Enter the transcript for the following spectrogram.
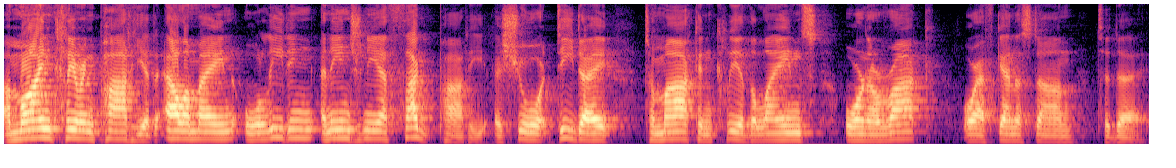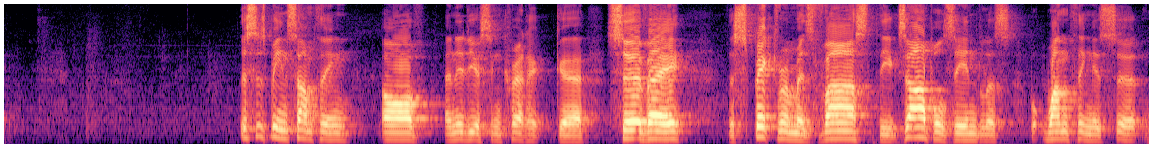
a mine clearing party at Alamein or leading an engineer thug party ashore at D Day to mark and clear the lanes or in Iraq or Afghanistan today. This has been something of an idiosyncratic uh, survey. The spectrum is vast, the examples endless, but one thing is certain.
